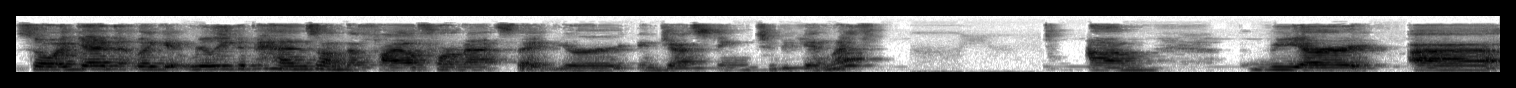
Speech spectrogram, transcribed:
so again, like it really depends on the file formats that you're ingesting to begin with. We are uh,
